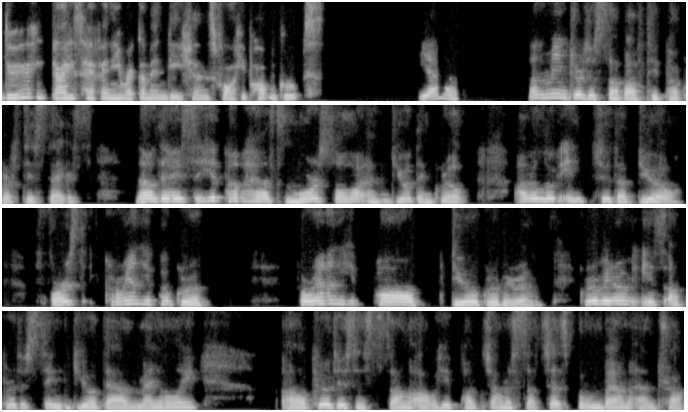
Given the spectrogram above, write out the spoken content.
Do you guys have any recommendations for hip hop groups? Yeah, let me introduce about hip hop groups these days. Nowadays, hip hop has more solo and duo than group. I will look into the duo. First, Korean hip hop group, Korean hip hop duo Groovy Room. Groovy Room is a producing duo that mainly uh, produces songs of hip hop genres such as boom bap and trap.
